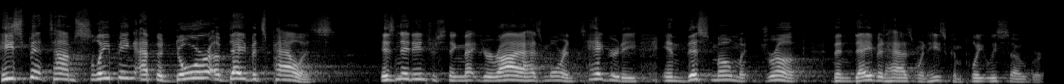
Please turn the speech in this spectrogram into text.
he spent time sleeping at the door of David's palace. Isn't it interesting that Uriah has more integrity in this moment drunk than David has when he's completely sober.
